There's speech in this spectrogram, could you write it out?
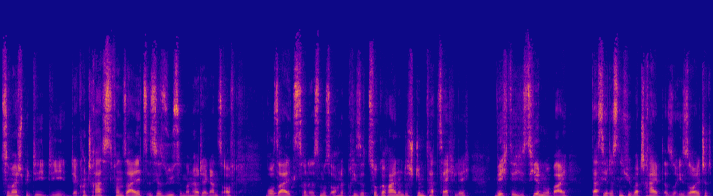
zum Beispiel die, die, der Kontrast von Salz ist ja Süße. Man hört ja ganz oft, wo Salz drin ist, muss auch eine Prise Zucker rein und das stimmt tatsächlich. Wichtig ist hier nur bei, dass ihr das nicht übertreibt. Also ihr solltet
